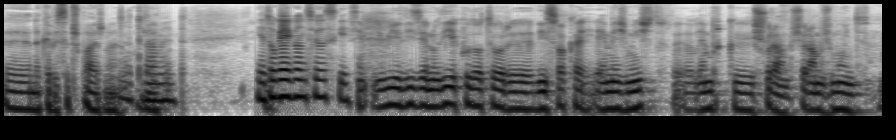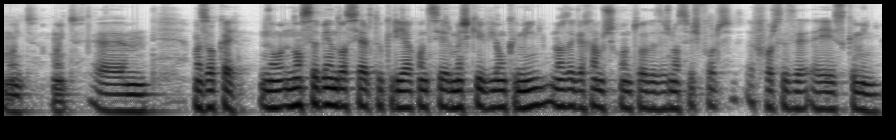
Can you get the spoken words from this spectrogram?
eh, na cabeça dos pais, não é? Naturalmente. E então o que é que aconteceu a seguir? Sim, eu ia dizer, no dia que o doutor eh, disse, ok, é mesmo isto, eh, lembro que chorámos, chorámos muito, muito, muito. Um, mas ok, não, não, sabendo ao certo o que iria acontecer, mas que havia um caminho, nós agarramos com todas as nossas forças, a forças a, a esse caminho.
